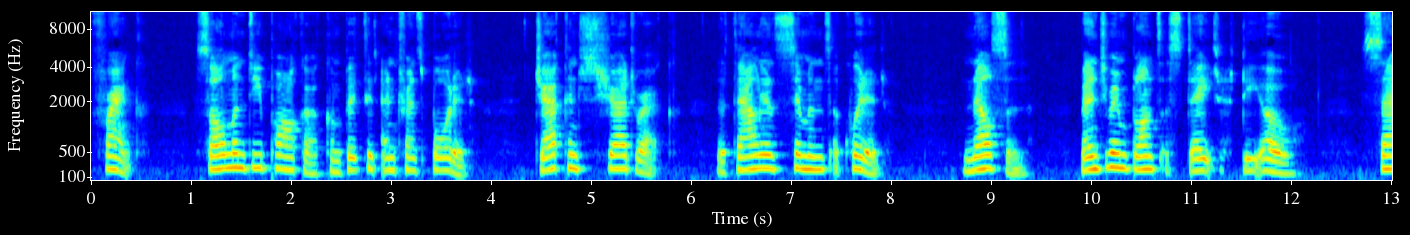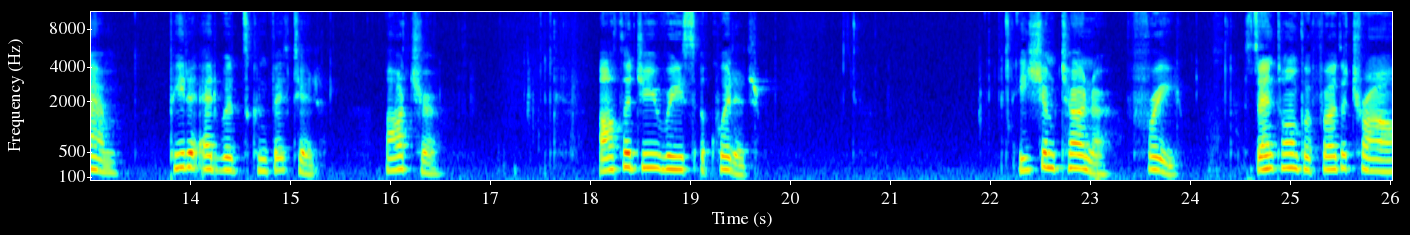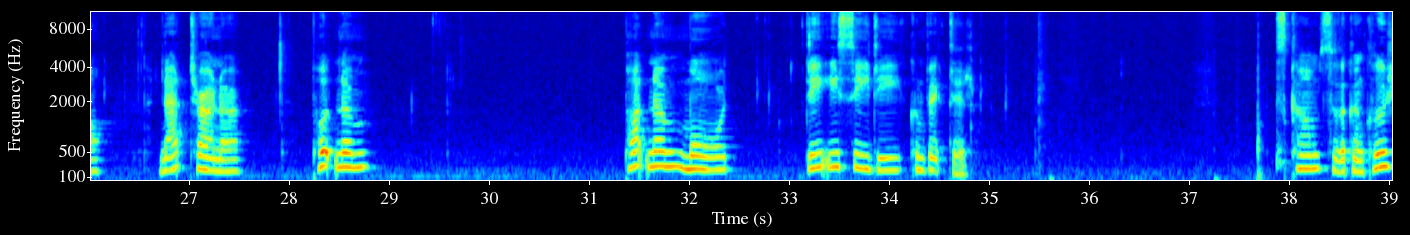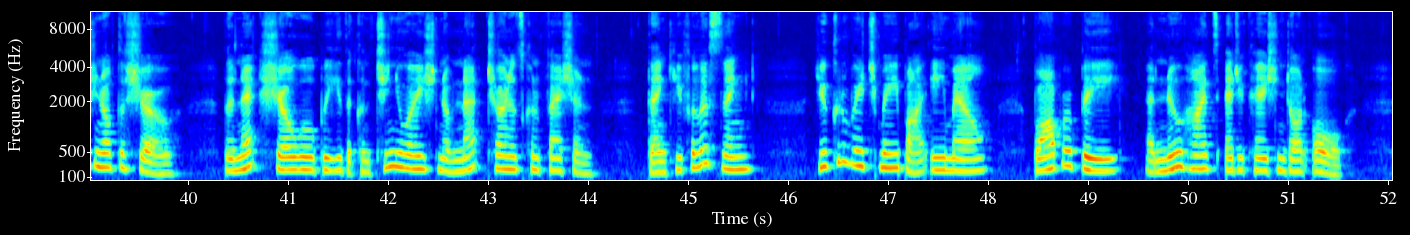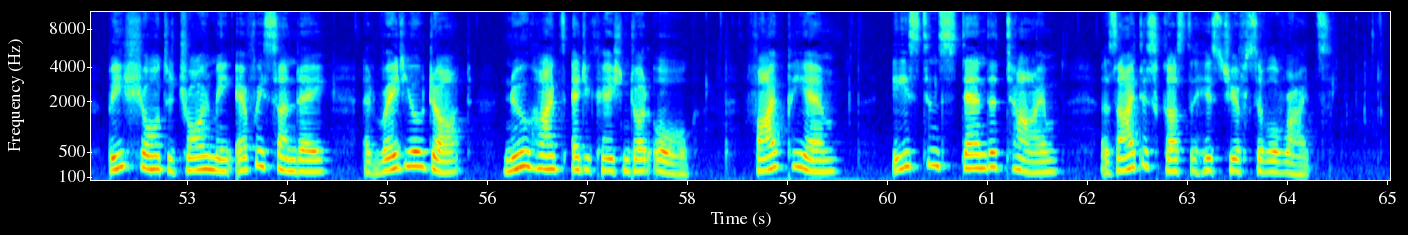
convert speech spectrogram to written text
Frank, Solomon D. Parker, convicted and transported. Jack and Shadrach, Nathaniel Simmons, acquitted. Nelson, Benjamin Blunt's estate, D.O. Sam, Peter Edwards, convicted. Archer, Arthur G. Reese, acquitted. Isham Turner, free. Sent on for further trial. Nat Turner, Putnam, Putnam Moore, DECD, convicted. This comes to the conclusion of the show. The next show will be the continuation of Nat Turner's confession. Thank you for listening. You can reach me by email Barbara B. at newheightseducation.org. Be sure to join me every Sunday at radio.newheightseducation.org, 5 p.m. Eastern Standard Time, as I discuss the history of civil rights.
